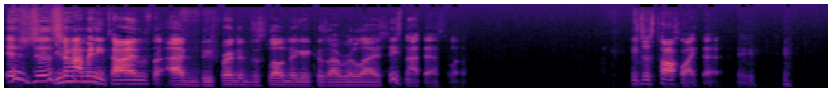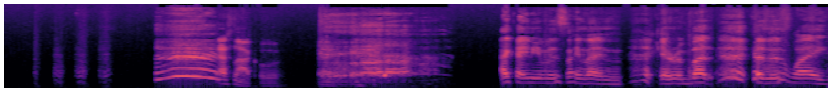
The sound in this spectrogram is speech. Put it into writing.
It's just You know how many times I befriended the slow nigga because I realized he's not that slow. He just talk like that. That's not cool. I can't even say nothing in rebut because it's like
